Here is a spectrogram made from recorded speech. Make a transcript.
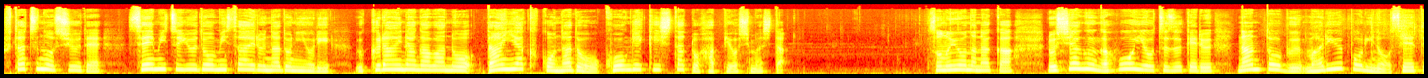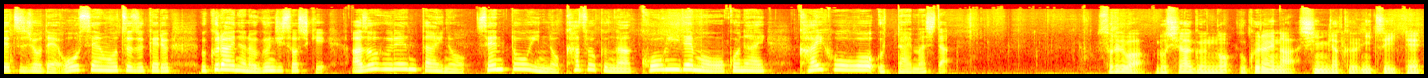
2つの州で精密誘導ミサイルなどによりウクライナ側の弾薬庫などを攻撃したと発表しました。そのような中、ロシア軍が包囲を続ける南東部マリウポリの製鉄所で応戦を続けるウクライナの軍事組織アゾフ連隊の戦闘員の家族が抗議デモを行い、解放を訴えました。それではロシア軍のウクライナ侵略について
